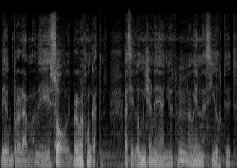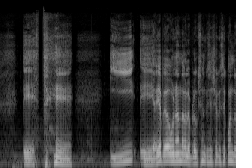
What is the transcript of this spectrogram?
de un programa, de So, el programa de Juan Castro. Hace dos millones de años, no mm. habían nacido ustedes. Este, y eh, había pegado una onda con la producción, qué sé yo, qué sé cuánto,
